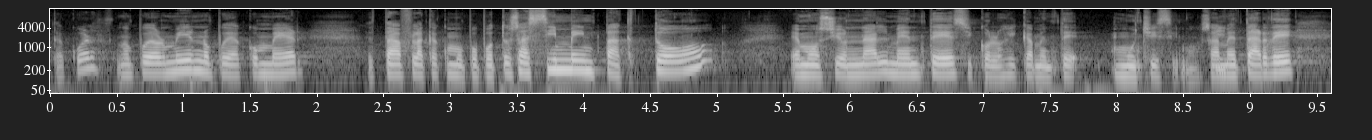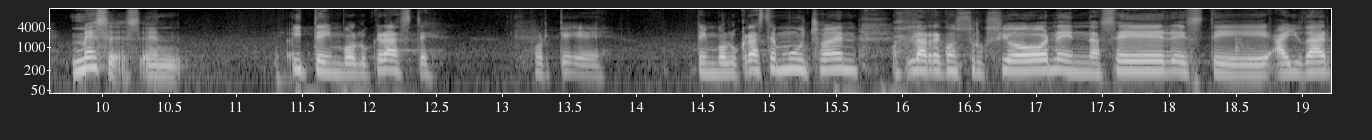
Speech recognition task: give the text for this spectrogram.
¿te acuerdas? No podía dormir, no podía comer, estaba flaca como popote. O sea, sí me impactó emocionalmente, psicológicamente muchísimo. O sea, me tardé meses en... Y te involucraste, porque te involucraste mucho en la reconstrucción, en hacer, este, ayudar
